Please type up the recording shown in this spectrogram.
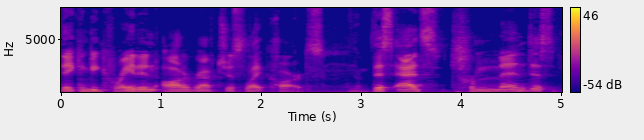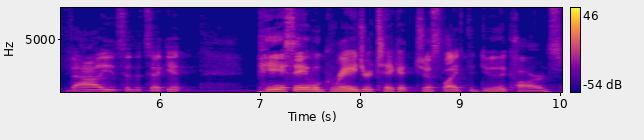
they can be graded and autographed just like cards. This adds tremendous value to the ticket. PSA will grade your ticket just like they do the cards.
